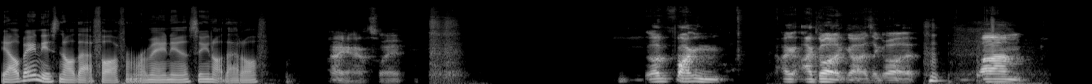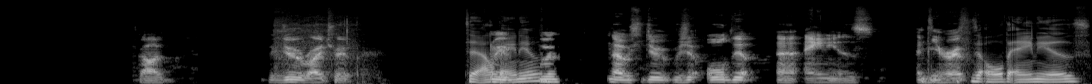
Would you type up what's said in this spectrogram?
Yeah, Albania's not that far from Romania, so you're not that off. Oh yeah, sweet. I'm fucking. I, I got it, guys. I got it. um. God. We do a road trip. To We- Albania? we- no, we should do. We should all the uh, Anias in Europe. To all the Anias.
